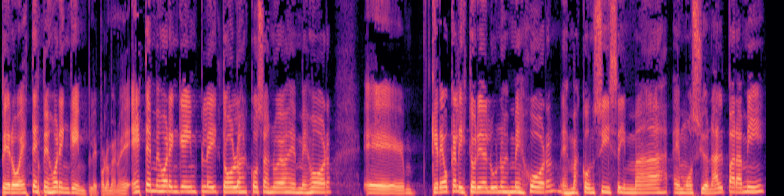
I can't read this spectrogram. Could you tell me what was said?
pero este es mejor en gameplay, por lo menos. Este es mejor en gameplay, todas las cosas nuevas es mejor. Eh, creo que la historia del uno es mejor, es más concisa y más emocional para mí.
